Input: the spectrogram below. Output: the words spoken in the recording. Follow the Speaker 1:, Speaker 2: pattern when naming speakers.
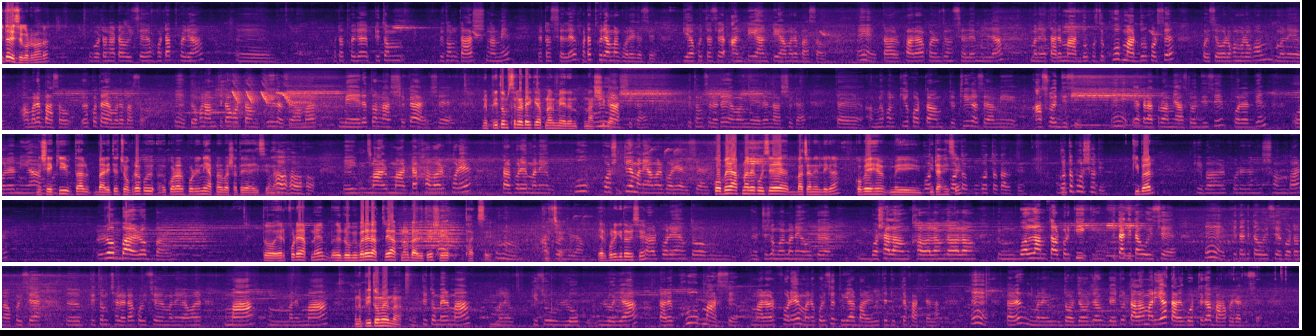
Speaker 1: কিটা হয়েছে ঘটনাটা?
Speaker 2: ঘটনাটা হয়েছে হঠাৎ করে হঠাৎ করে প্রীতম প্রীতম দাস নামে একটা ছেলে হঠাৎ করে আমার ঘরে গেছে। গিয়া কইতাছে আন্টি আন্টি আমারে বাঁচাও। হ্যাঁ তার পাড়ার কয়েকজন ছেলে মিল্লা মানে তারে মারধর করছে খুব মারধর করছে। কইছে ওরকম ওরকম মানে আমারে বাঁচাও এক কথায় আমারে বাঁচাও। হ্যাঁ তখন আমি চিন্তা করতাম ঠিক আছে আমার মেয়েরে তো নাচ শেখায় সে
Speaker 1: মানে প্রীতম ছেলেটাই কি আপনার মেয়ের নাচ শেখায়?
Speaker 2: নাচ শেখায়। প্রীতম ছেলেটাই আমার মেয়েরে না শেখায়। তাই আমি এখন কি করতাম? তো ঠিক আছে আমি আশ্রয় দিছি। হ্যাঁ এক রাত্র আমি আশ্রয় দিছি পরের দিন ওরে নিয়ে
Speaker 1: মানে সে কি তার বাড়িতে ঝগড়া করার পরে নিয়ে আপনার বাসাতে আইছে না?
Speaker 2: হ হ এই মার মারটা খাওয়ার পরে তারপরে মানে খুব কষ্টে মানে আমার ঘরে আইছে আর
Speaker 1: কবে আপনারে কইছে বাঁচানির লিগা? কবে পিটা খাইছে
Speaker 2: গত- গতকালকে। গত পরশু দিন
Speaker 1: কিবার?
Speaker 2: কিবার পরে জানি সোমবার। রোববার রোববার।
Speaker 1: তো এরপরে আপনি রবিবারে রাত্রে আপনার বাড়িতে সে থাকছে।
Speaker 2: হুম আশ্রয়
Speaker 1: আচ্ছা।
Speaker 2: দিলাম।
Speaker 1: এরপরে কিটা হয়েছে?
Speaker 2: তারপরে তো একটু সময় মানে ওকে বসালাম খাওয়ালাম দাওয়ালাম বললাম তারপর কি কি- কিতা কিতা হয়েছে হ্যাঁ কিতা কিতা হয়েছে ঘটনা কইছে প্রীতম ছেলেটা কইছে মানে আমার মা মানে মা।
Speaker 1: মানে প্রীতমের মা?
Speaker 2: প্রীতমের মা মানে কিছু লোক লইয়া তারে খুব মারছে। মারার পরে মানে কইছে তুই আর বাড়ির ভিতরে ঢুকতে পারতে না। হ্যাঁ তারে মানে দরজা দরজা গেটও তালা মারিয়া তারে ঘর থেকে বার কইরা দিছে।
